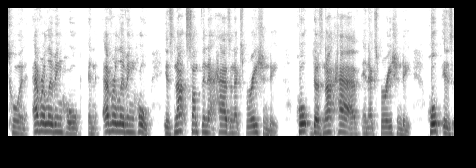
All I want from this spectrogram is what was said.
to an ever living hope. An ever living hope is not something that has an expiration date. Hope does not have an expiration date. Hope is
